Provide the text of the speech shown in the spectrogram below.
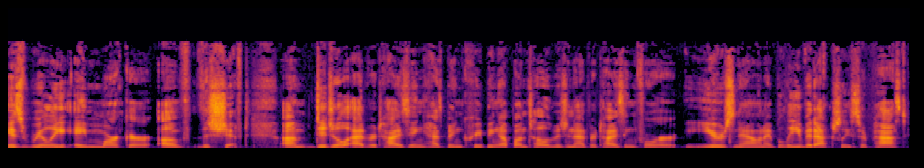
is really a marker of the shift. Um, digital advertising has been creeping up on television advertising for years now, and I believe it actually surpassed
